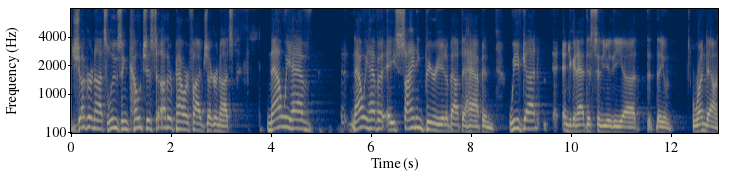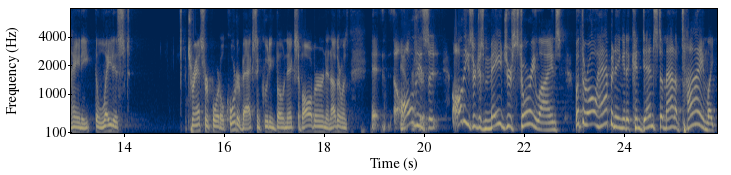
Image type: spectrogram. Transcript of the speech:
juggernauts losing coaches to other Power Five juggernauts now we have now we have a, a, signing period about to happen. We've got, and you can add this to the the, uh, the, the rundown, Haney, the latest transfer portal quarterbacks, including Bo Nix of Auburn and other ones. Eh, yeah, all these, sure. all these are just major storylines, but they're all happening in a condensed amount of time. Like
